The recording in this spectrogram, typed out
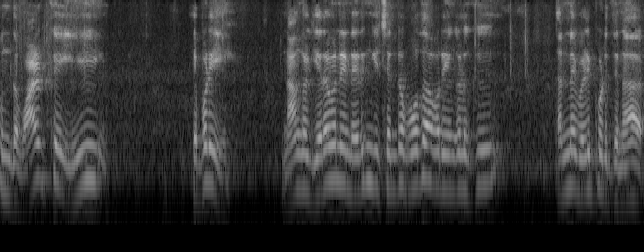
இந்த வாழ்க்கை எப்படி? நாங்கள் இறைவனை நெருங்கி சென்றபோது அவர் எங்களுக்கு தன்னை வெளிப்படுத்தினார்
